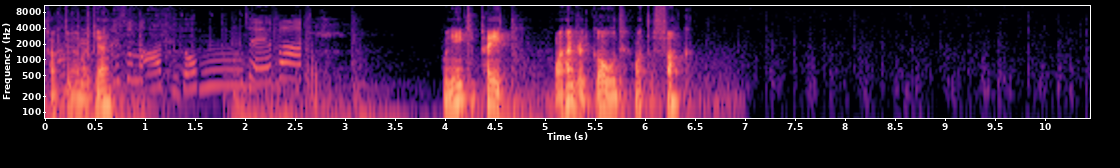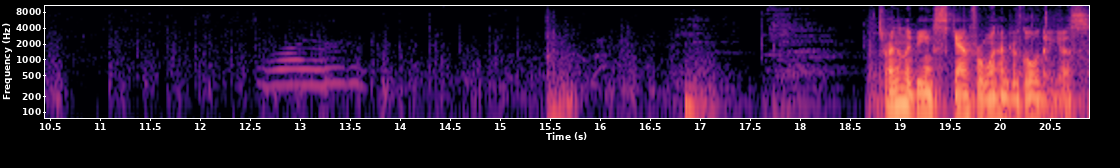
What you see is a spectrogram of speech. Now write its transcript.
talk to him again. 그래서 아 두더 음 제발 We need to pay 100 gold. What the fuck? It's randomly being scanned for 100 gold, I guess.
